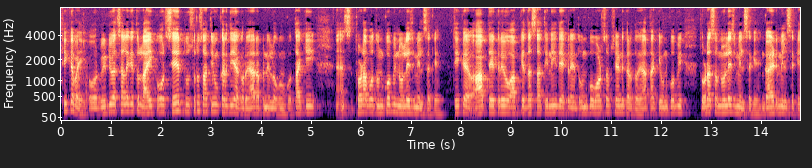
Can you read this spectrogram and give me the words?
ठीक है भाई? और वीडियो अच्छा लगे तो लाइक और शेयर दूसरों साथियों कर दिया करो यार अपने लोगों को, ताकि थोड़ा बहुत उनको भी नॉलेज मिल सके। ठीक है? आप देख रहे हो, आपके दस साथी नहीं देख रहे हैं तो उनको व्हाट्सअप सेंड कर दो यार, ताकि उनको भी थोड़ा सा नॉलेज मिल सके गाइड मिल सके।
